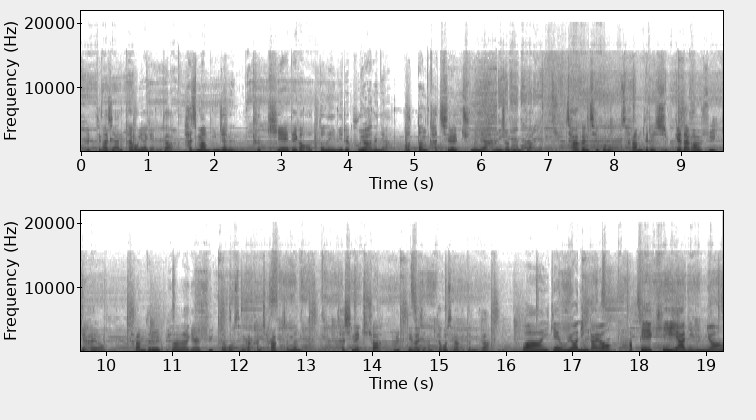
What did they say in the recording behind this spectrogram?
열등하지 않다고 이야기합니다. 하지만 문제는 그 키에 내가 어떤 의미를 부여하느냐, 어떤 가치를 주느냐 하는 점입니다. 작은 책으로 사람들이 쉽게 다가올 수 있게 하여 사람들을 편안하게 할 수 있다고 생각한 철학자는 자신의 키가 열등하지 않다고 생각했답니다. 와, 이게 우연인가요? 하필 키 이야기군요.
